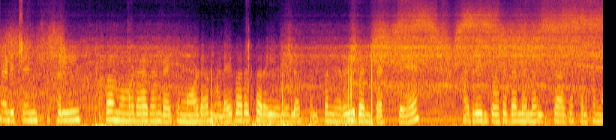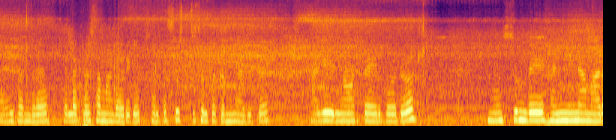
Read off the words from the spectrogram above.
ನೋಡಿ ಫ್ರೆಂಡ್ಸ್ ಸ್ವಲ್ಪ ಮೋಡ ಆದಂಗೆ ಆಯಿತು. ಮೋಡ, ಮಳೆ ಬರೋ ಥರ ಏನಿಲ್ಲ. ಸ್ವಲ್ಪ ನೆರಳು ಬಂತಷ್ಟೇ. ಆದರೆ ಇಲ್ಲಿ ತೋಟದಲ್ಲೆಲ್ಲ ಇದ್ದಾಗ ಸ್ವಲ್ಪ ನೆರಳು ಬಂದರೆ ಎಲ್ಲ ಕೆಲಸ ಮಾಡೋರಿಗೆ ಸ್ವಲ್ಪ ಸುಸ್ತು ಸ್ವಲ್ಪ ಕಮ್ಮಿ ಆಗುತ್ತೆ. ಹಾಗೆ ಇಲ್ಲಿ ನೋಡ್ತಾ ಇರ್ಬೋದು. ಮೂಸುಂಬೆ ಹಣ್ಣಿನ ಮರ.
